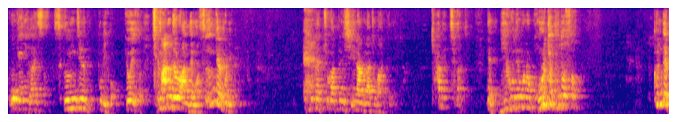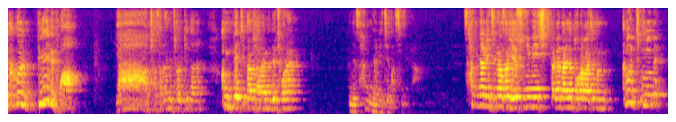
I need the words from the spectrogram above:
꼬갱이가 있어. 성질 부리고 교회에서 제 마음대로 안 되면 성질 부리고 호배추 같은 신앙 가지고 안됩 캬베츠 같은. 니고데모는 그렇게 굳었어. 근데 그걸 빌립이 봐. 야, 저 사람이 저렇게 다냐? 금배지단 사람인데 저래? 근데 3년이 지났습니다. 3년이 지나서 예수님이 십자가에 달려 돌아가시는 그 즈음에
